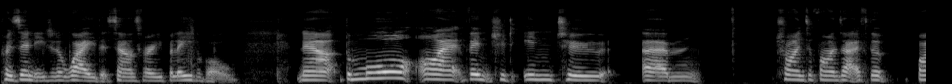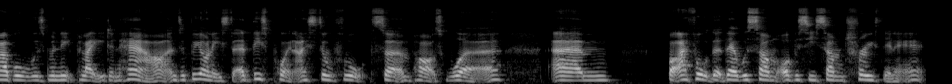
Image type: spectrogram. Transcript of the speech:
presented in a way that sounds very believable. Now, the more I ventured into um, trying to find out if the Bible was manipulated and how. And to be honest, at this point, I still thought certain parts were. Um, but I thought that there was some, obviously some truth in it.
